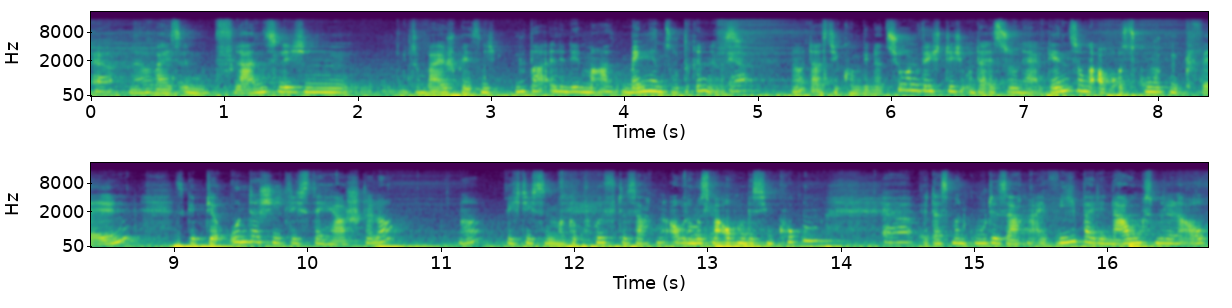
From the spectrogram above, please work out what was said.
Ja. Ne, weil es in pflanzlichen zum Beispiel jetzt nicht überall in den Mengen so drin ist. Ja. Ne, da ist die Kombination wichtig und da ist so eine Ergänzung auch aus guten Quellen. Es gibt ja unterschiedlichste Hersteller. Ne? Wichtig sind mal geprüfte Sachen auch. Da muss man auch ein bisschen gucken, Ja. dass man gute Sachen, wie bei den Nahrungsmitteln auch,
